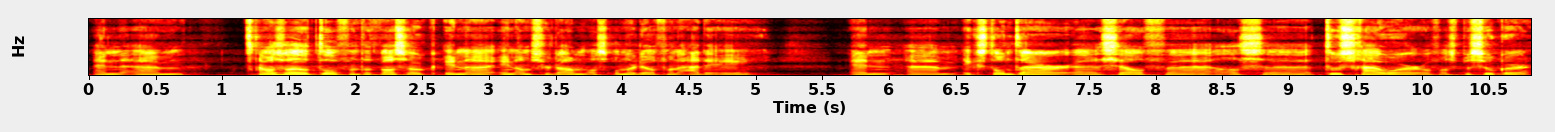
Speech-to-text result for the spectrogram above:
En um, dat was wel heel tof, want dat was ook in, in Amsterdam, als onderdeel van de ADE. En um, ik stond daar zelf als toeschouwer of als bezoeker.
